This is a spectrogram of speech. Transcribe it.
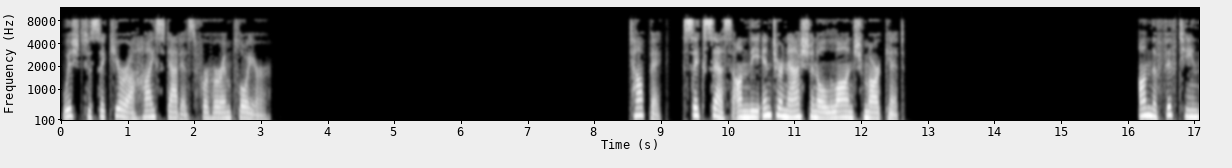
wished to secure a high status for her employer. Success on the international launch market On 15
